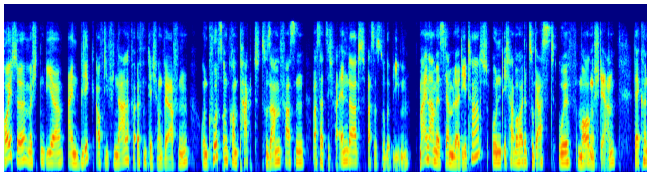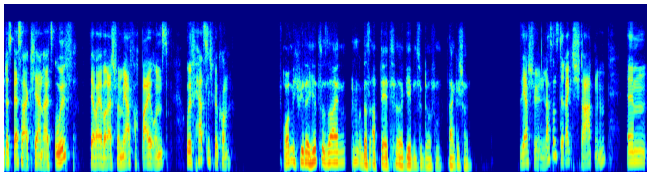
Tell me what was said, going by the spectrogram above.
Heute möchten wir einen Blick auf die finale Veröffentlichung werfen und kurz und kompakt zusammenfassen, was hat sich verändert, was ist so geblieben. Mein Name ist Jan Müller-Dethardt und ich habe heute zu Gast Ulf Morgenstern. Wer könnte es besser erklären als Ulf? Der war ja bereits schon mehrfach bei uns. Ulf, herzlich willkommen. Ich freue mich wieder hier zu sein und das Update äh, geben zu dürfen. Dankeschön. Sehr schön. Lass uns direkt starten. Ähm,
